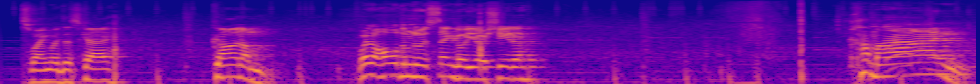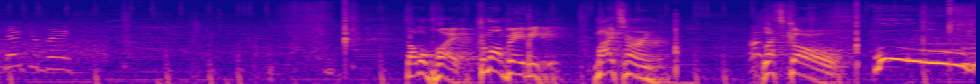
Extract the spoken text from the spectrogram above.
swing with this guy. Gun him. Way to hold him to a single, Yoshida. Come on. Double play. Come on, baby. My turn. Let's go. Woo.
